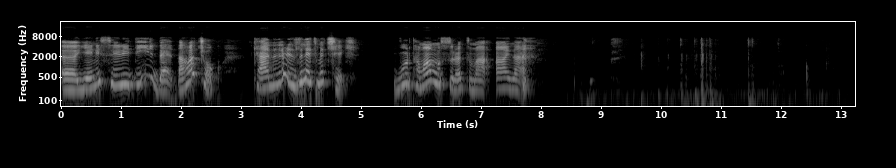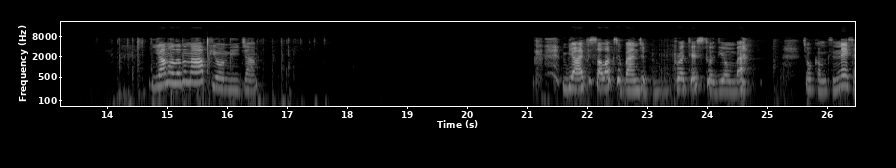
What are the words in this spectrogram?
e, yeni seri değil de daha çok kendini rezil etme çek. Vur tamam mı suratıma? Aynen. Yan odada ne yapıyorsun diyeceğim. VIP salakça bence protesto diyorum ben. Çok komiksin. Neyse.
